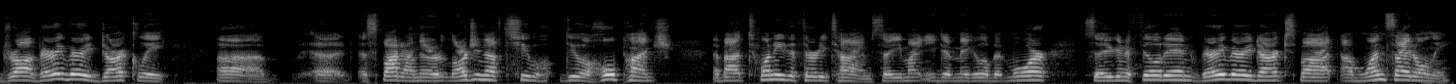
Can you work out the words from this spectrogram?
draw very, very darkly uh, uh, a spot on there large enough to do a hole punch about 20 to 30 times. So you might need to make a little bit more. So you're going to fill it in very, very dark spot on one side only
